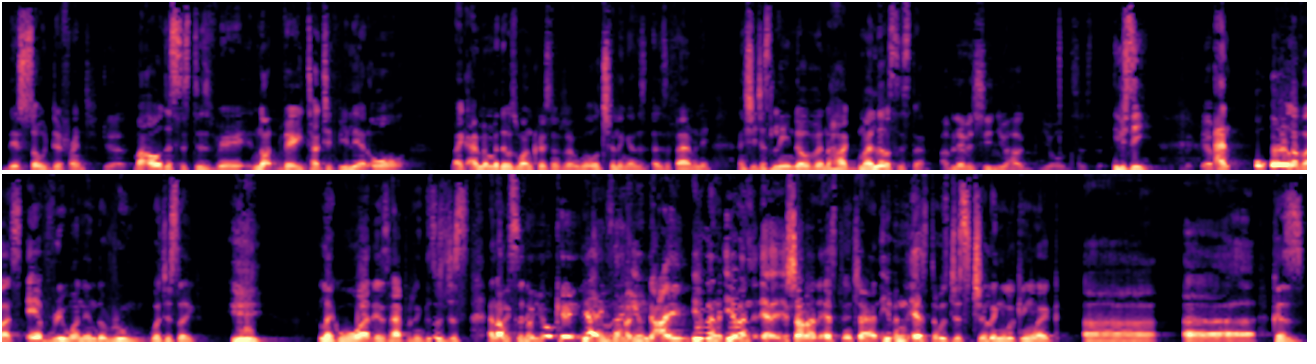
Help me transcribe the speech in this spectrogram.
they're so different. Yeah. My older sister is very not very touchy feely at all. Like I remember there was one Christmas where we were all chilling as, as a family, and she just leaned over and hugged my little sister. I've never seen you hug your older sister. You see, Ever. and all of us, everyone in the room was just like, hey. Like what is happening? This is just, and I'm Like, sitting. are you okay? Yeah, exactly. are you dying? Even, Like, even eh, shout out Esther and Chan. Even Esther was just chilling, looking like, uh, uh, because,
